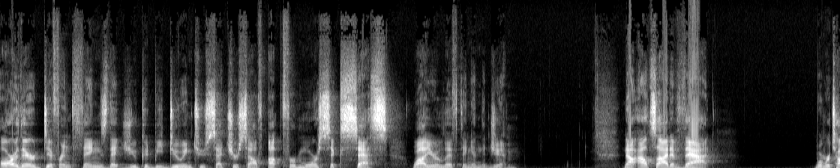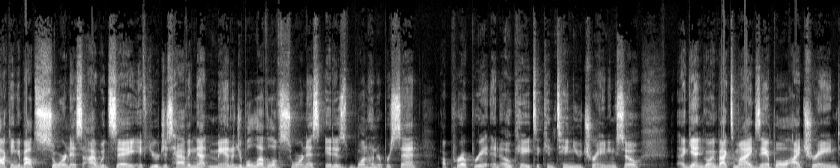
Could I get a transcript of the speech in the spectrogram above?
are there different things that you could be doing to set yourself up for more success while you're lifting in the gym? Now, outside of that, when we're talking about soreness, I would say if you're just having that manageable level of soreness, it is 100% appropriate and okay to continue training. So, again, going back to my example, I trained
